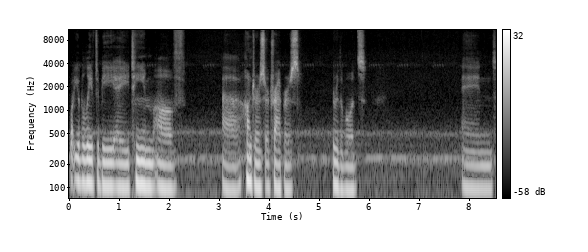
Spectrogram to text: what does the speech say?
what you believe to be a team of uh, hunters or trappers through the woods. And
